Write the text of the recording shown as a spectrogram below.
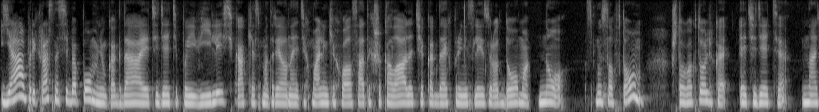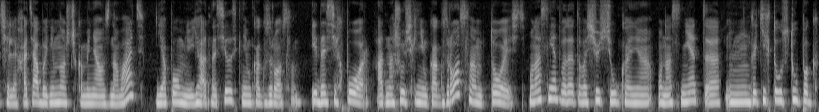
я прекрасно себя помню, когда эти дети появились, как я смотрела на этих маленьких волосатых шоколадочек, когда их принесли из роддома. Но Смысл в том, что как только эти дети начали хотя бы немножечко меня узнавать, я помню, я относилась к ним как к взрослым. И до сих пор отношусь к ним как к взрослым, то есть у нас нет вот этого сюсюкания, у нас нет э, каких-то уступок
